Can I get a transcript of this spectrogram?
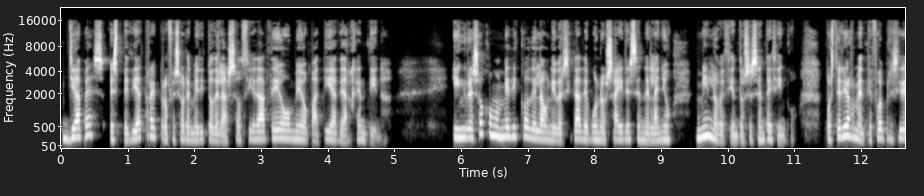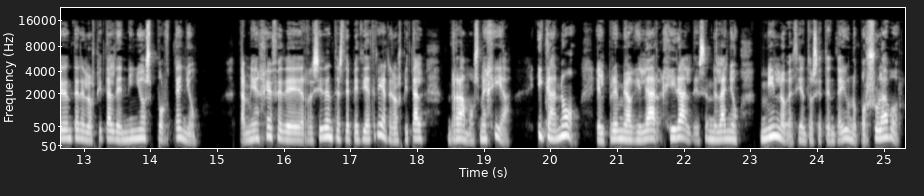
Llaves es pediatra y profesor emérito de la Sociedad de Homeopatía de Argentina. Ingresó como médico de la Universidad de Buenos Aires en el año 1965. Posteriormente fue presidente en el Hospital de Niños Porteño, también jefe de residentes de pediatría en el Hospital Ramos Mejía y ganó el Premio Aguilar Giraldes en el año 1971 por su labor,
